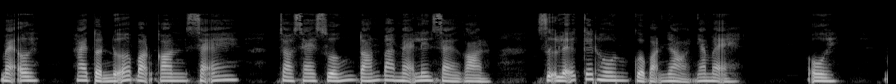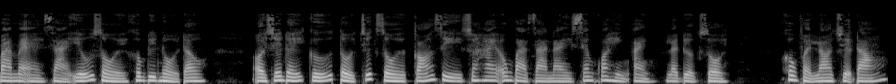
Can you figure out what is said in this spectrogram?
Mẹ ơi, hai tuần nữa bọn con sẽ cho xe xuống đón ba mẹ lên Sài Gòn dự lễ kết hôn của bọn nhỏ nha mẹ. Ôi, ba mẹ già yếu rồi không đi nổi đâu. Ở trên đấy cứ tổ chức rồi có gì cho hai ông bà già này xem qua hình ảnh là được rồi. Không phải lo chuyện đó.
